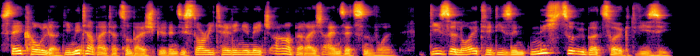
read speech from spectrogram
Stakeholder, die Mitarbeiter zum Beispiel, wenn sie Storytelling im HR-Bereich einsetzen wollen, diese Leute, die sind nicht so überzeugt wie Sie,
